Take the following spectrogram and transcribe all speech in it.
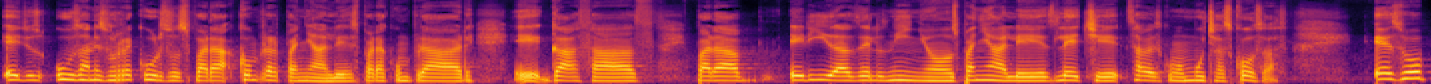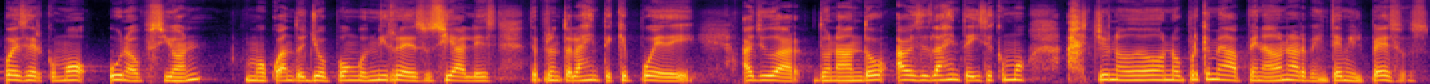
ellos usan esos recursos para comprar pañales, para comprar eh, gasas, para heridas de los niños, pañales, leche, sabes, como muchas cosas. Eso puede ser como una opción, como cuando yo pongo en mis redes sociales, de pronto la gente que puede ayudar donando, a veces la gente dice como, yo no dono porque me da pena donar 20 mil pesos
